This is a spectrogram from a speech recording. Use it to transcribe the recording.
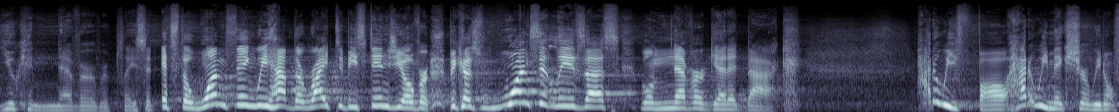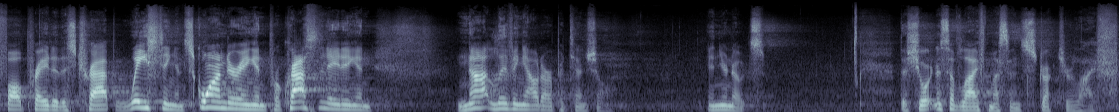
you can never replace it. It's the one thing we have the right to be stingy over because once it leaves us, we'll never get it back. How do we fall? How do we make sure we don't fall prey to this trap, wasting and squandering and procrastinating and not living out our potential? In your notes, the shortness of life must instruct your life.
